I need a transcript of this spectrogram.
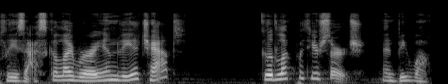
Please ask a librarian via chat. Good luck with your search and be well.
